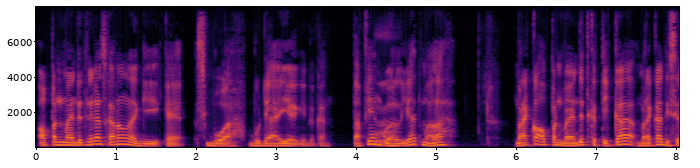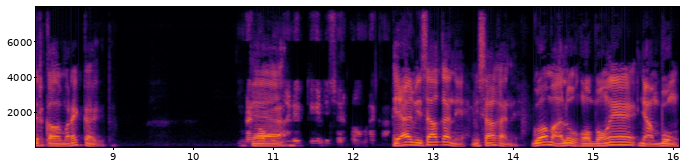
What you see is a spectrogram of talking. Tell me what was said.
open minded ini kan sekarang lagi kayak sebuah budaya gitu kan. Tapi yang gue Hmm. lihat malah mereka open minded ketika mereka di circle mereka gitu mereka kayak- open minded di, di circle mereka. ya misalkan ya misalkan ya gue malu ngomongnya nyambung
